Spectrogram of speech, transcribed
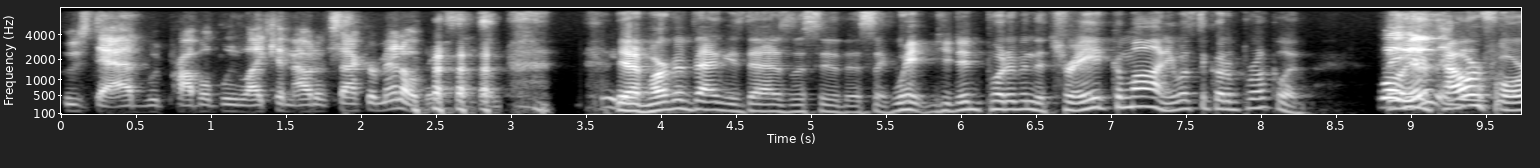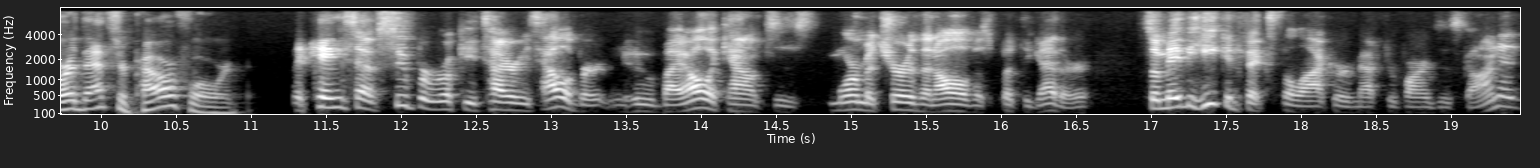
whose dad would probably like him out of Sacramento based on some yeah, Marvin Bagley's dad is listening to this. Like, wait, you didn't put him in the trade? Come on, he wants to go to Brooklyn. Well, the power is, forward. That's your power forward. The Kings have super rookie Tyrese Haliburton, who by all accounts is more mature than all of us put together. So maybe he can fix the locker room after Barnes is gone. And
